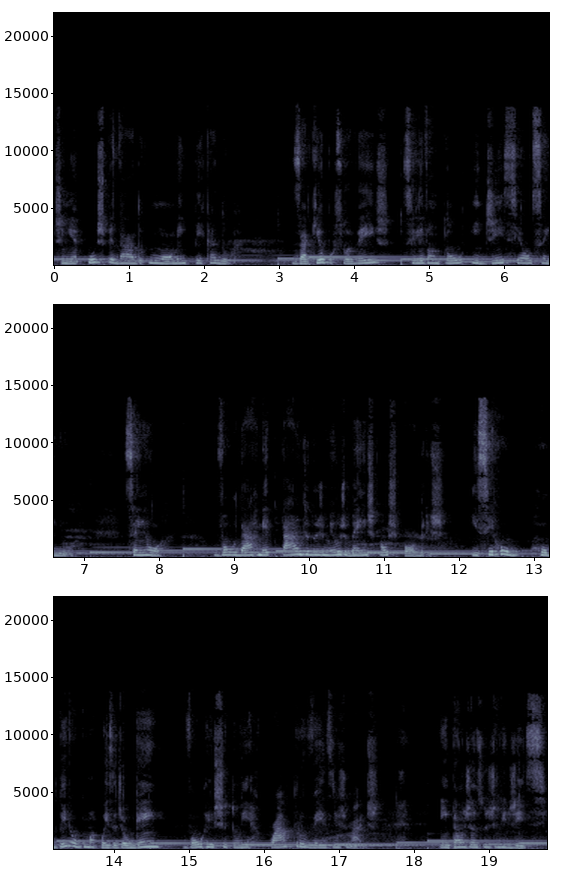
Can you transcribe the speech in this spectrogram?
tinha hospedado um homem pecador. Zaqueu, por sua vez, se levantou e disse ao Senhor: Senhor, vou dar metade dos meus bens aos pobres, e se roubei alguma coisa de alguém, vou restituir quatro vezes mais. Então Jesus lhe disse:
